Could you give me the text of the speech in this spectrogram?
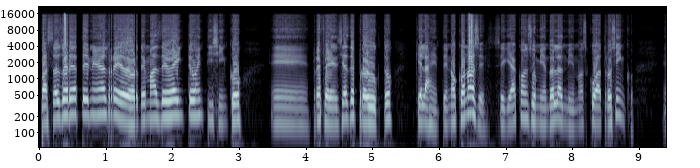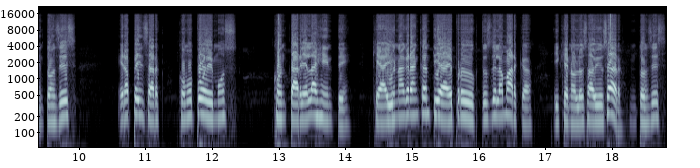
Pastas Doria tiene alrededor de más de 20 o 25 eh, referencias de producto que la gente no conoce, seguía consumiendo las mismas 4 o 5. Entonces, era pensar cómo podemos contarle a la gente que hay una gran cantidad de productos de la marca y que no lo sabe usar. Entonces,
